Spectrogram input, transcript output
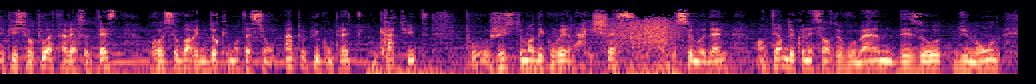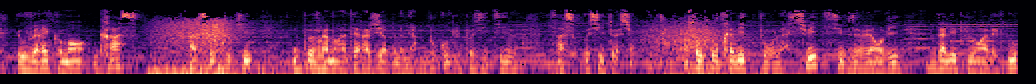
Et puis surtout à travers ce test recevoir une documentation un peu plus complète, gratuite, pour justement découvrir la richesse de ce modèle en termes de connaissance de vous-même, des autres, du monde. Et vous verrez comment grâce à cet outil on peut vraiment interagir de manière beaucoup plus positive face aux situations. On se retrouve très vite pour la suite si vous avez envie d'aller plus loin avec nous.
